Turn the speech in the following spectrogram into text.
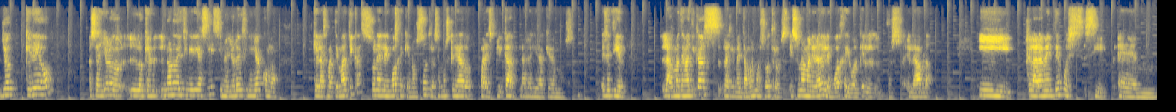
Yo creo, o sea, yo lo, que no lo definiría así, sino yo lo definiría como que las matemáticas son el lenguaje que nosotros hemos creado para explicar la realidad que vemos. Es decir, las matemáticas las inventamos nosotros. Es una manera de lenguaje, igual que el, pues, el habla. Y claramente, pues sí, Em,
